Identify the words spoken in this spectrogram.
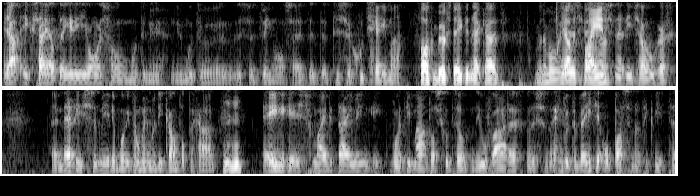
Ja, ik zei al tegen die jongens van we moeten nu. Nu moeten we, dus we dwingen ons. Hè. Het, het is een goed schema. Valkenburg steekt de nek uit met een mooie Ja, schema. Bayern's net iets hoger. Eh, net iets meer de moeite om helemaal die kant op te gaan. Mhm. enige is voor mij de timing. Ik word die maand als het goed is opnieuw vader. Dus ik moet een beetje oppassen dat ik niet...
